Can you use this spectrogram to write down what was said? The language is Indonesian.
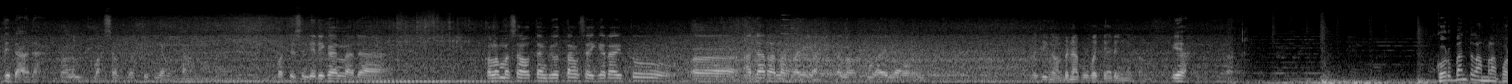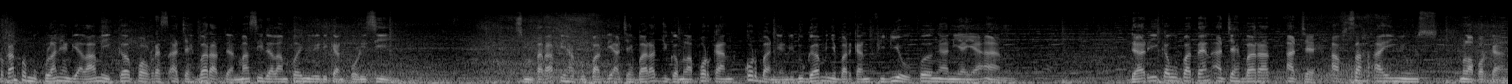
Tidak ada dalam masa bupati yang utang. Bupati sendiri kan ada, kalau masalah utang piutang saya kira itu uh, ada ranah lain lah, ranah lain yang... Berarti nggak benar bupati ada yang utang? Iya, Korban telah melaporkan pemukulan yang dialami ke Polres Aceh Barat dan masih dalam penyelidikan polisi. Sementara pihak Bupati Aceh Barat juga melaporkan korban yang diduga menyebarkan video penganiayaan. Dari Kabupaten Aceh Barat, Aceh, Afsah Ainews melaporkan.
